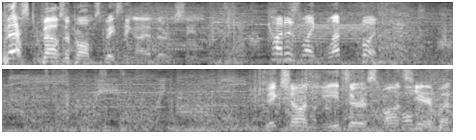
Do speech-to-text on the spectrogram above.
best Bowser bomb spacing I have ever seen. Cut his like left foot. Big Sean needs a response oh, here, but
